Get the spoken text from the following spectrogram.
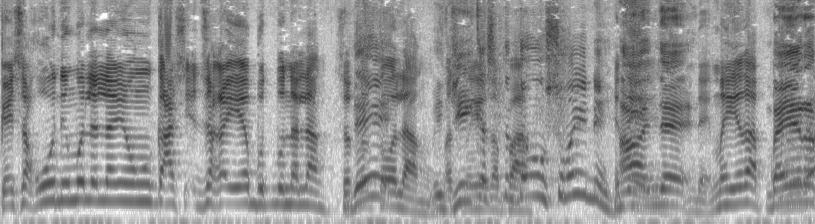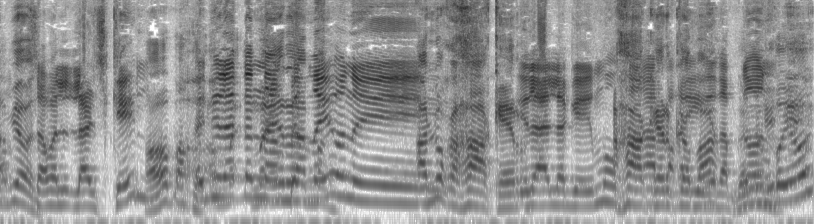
Kaysa kunin mo na lang yung cash at saka iabot mo na lang. Sa Hindi, totoo lang. may Mas Gcash mahirap na pa. daw uso ngayon eh. Ah, hindi. Mahirap. Mahirap yun. Sa large scale? Oo, bakit? Eh, di lahat ng Ma- number na yun eh. Ano ka, hacker? Ilalagay mo. Hacker ka ba? Napakahirap Ganun nun. ba yun?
